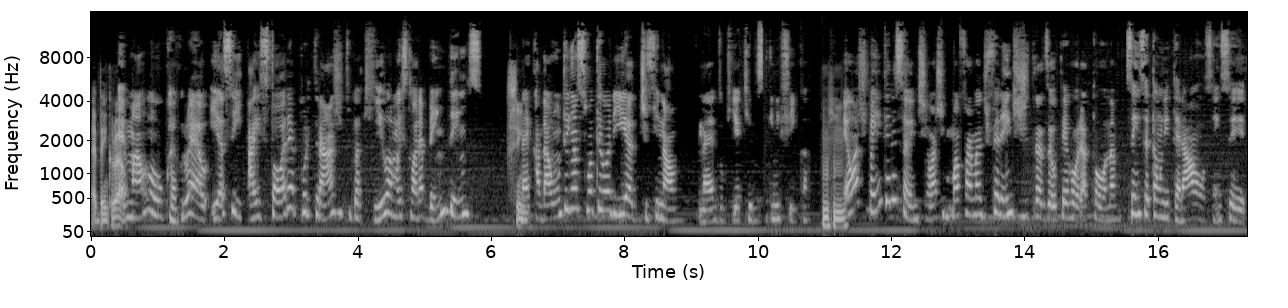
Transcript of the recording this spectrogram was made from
é bem cruel. É maluco, é cruel. E assim, a história por trás de tudo aquilo é uma história bem densa, Sim. né? Cada um tem a sua teoria de final, né? Do que aquilo significa. Uhum. Eu acho bem interessante. Eu acho uma forma diferente de trazer o terror à tona. Sem ser tão literal, sem ser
